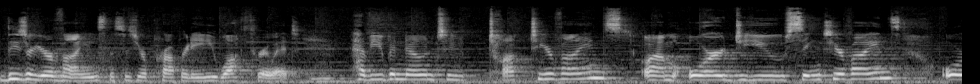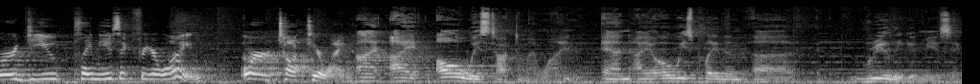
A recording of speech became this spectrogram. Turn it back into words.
these are your vines. This is your property. You walk through it. Mm-hmm. Have you been known to talk to your vines, um, or do you sing to your vines, or do you play music for your wine, or talk to your wine? I, I always talk to my wine, and I always play them uh, really good music.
